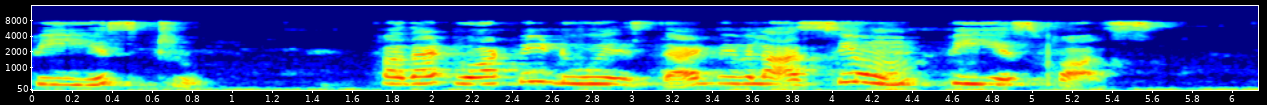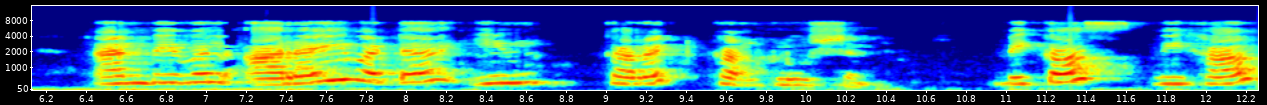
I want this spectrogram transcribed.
P is true. For that, what we do is that we will assume P is false and we will arrive at a incorrect conclusion because we have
